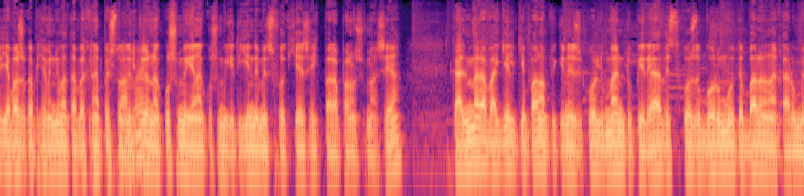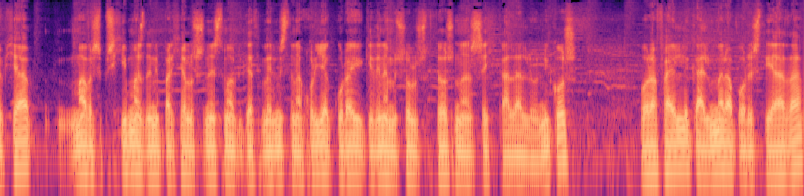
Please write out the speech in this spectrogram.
διαβάζω κάποια μηνύματα μέχρι να πέσει το Πάμε. δελτίο να ακούσουμε για να ακούσουμε γιατί γίνεται με τις φωτιές, έχει παραπάνω σημασία. Καλημέρα, Βαγγέλη, και πάνω από το κινέζικο λιμάνι του Πειραιά. Δυστυχώς δεν μπορούμε ούτε μπάλα να χαρούμε πια. Μαύρη ψυχή μας, δεν υπάρχει άλλο συνέστημα από την καθημερινή στεναχωρία. Κουράγιο και δύναμη σε όλους του Θεός να σα έχει καλά, λέει ο Νίκος. Ο Ραφαήλ λέει καλημέρα από Ρεστιάδα.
